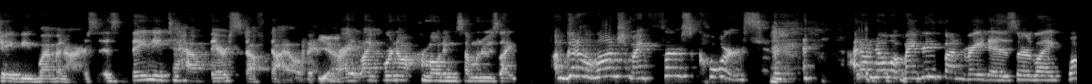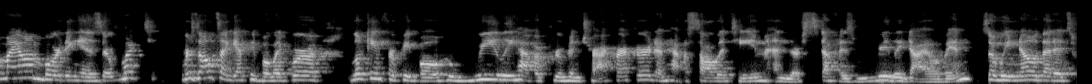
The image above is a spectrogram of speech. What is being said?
JV webinars, is they need to have their stuff dialed in, Yeah. right? Like we're not promoting someone who's like, I'm going to launch my first course. I don't know what my refund rate is, or like what my onboarding is, or what results I get people. Like we're looking for people who really have a proven track record and have a solid team and their stuff is really dialed in. So we know that it's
